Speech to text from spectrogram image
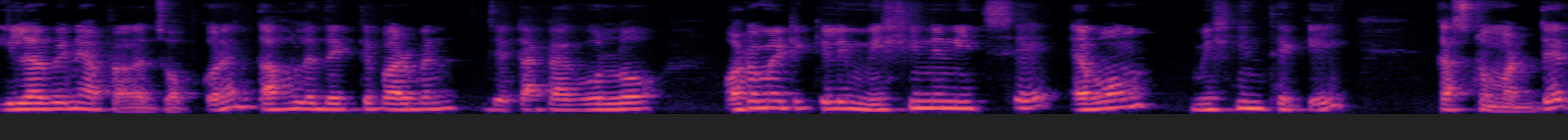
ইলেভেনে আপনারা জব করেন, তাহলে দেখতে পারবেন যে টাকাগুলো অটোমেটিক্যালি মেশিনে নিচ্ছে এবং মেশিন থেকেই কাস্টমারদের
